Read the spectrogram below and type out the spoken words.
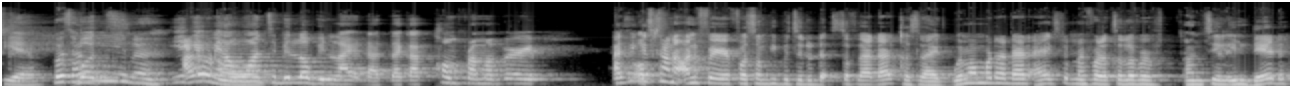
Yeah. But I mean, uh, you get don't me? I want to be loving like that. Like I come from a very I think it's kind of unfair for some people to do that stuff like that because, like, when my mother died, I expect my father to love her until him dead,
